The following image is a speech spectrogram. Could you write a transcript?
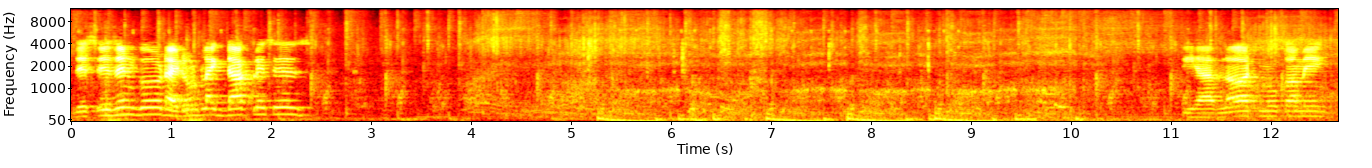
This isn't good. I don't like dark places. We have lots more coming.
